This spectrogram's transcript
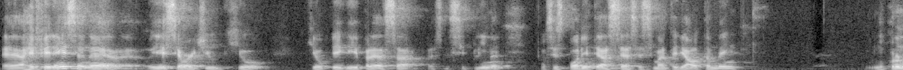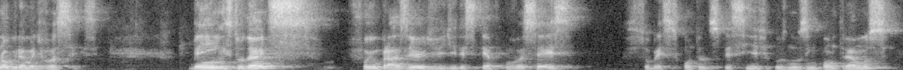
É, a referência, né, esse é o artigo que eu, que eu peguei para essa, essa disciplina, vocês podem ter acesso a esse material também no cronograma de vocês. Bem, estudantes, Foi um prazer dividir esse tempo com vocês sobre esses conteúdos específicos. Nos encontramos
